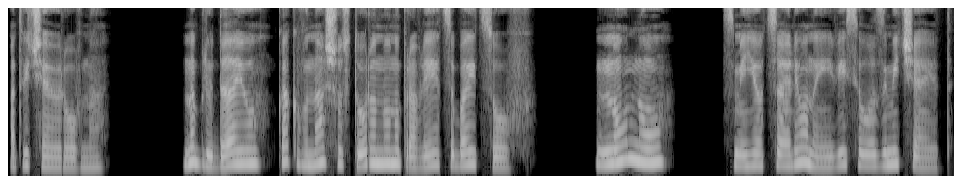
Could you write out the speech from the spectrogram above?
отвечаю ровно. Наблюдаю, как в нашу сторону направляется бойцов. «Ну-ну», Смеется Алена и весело замечает.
